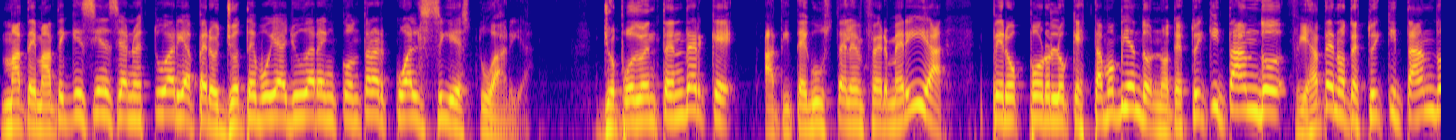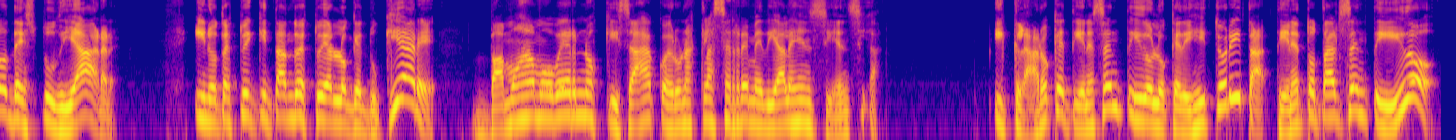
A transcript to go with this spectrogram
matemática y ciencia no es tu área, pero yo te voy a ayudar a encontrar cuál sí es tu área. Yo puedo entender que a ti te gusta la enfermería, pero por lo que estamos viendo, no te estoy quitando, fíjate, no te estoy quitando de estudiar y no te estoy quitando de estudiar lo que tú quieres. Vamos a movernos quizás a coger unas clases remediales en ciencia. Y claro que tiene sentido lo que dijiste ahorita, tiene total sentido.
